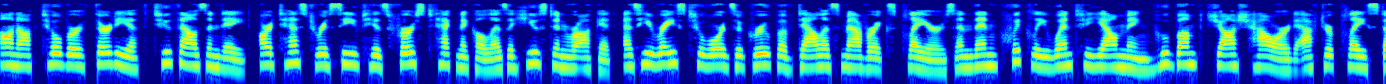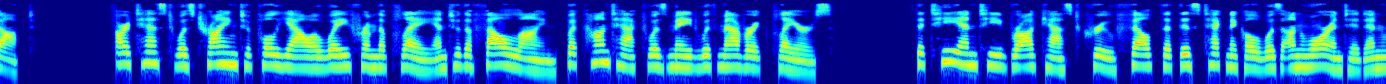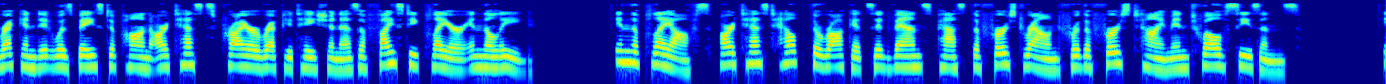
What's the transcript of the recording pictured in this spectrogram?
On October 30, 2008, Artest received his first technical as a Houston Rocket, as he raced towards a group of Dallas Mavericks players and then quickly went to Yao Ming who bumped Josh Howard after play stopped. Artest was trying to pull Yao away from the play and to the foul line, but contact was made with Maverick players. The TNT broadcast crew felt that this technical was unwarranted and reckoned it was based upon Artest's prior reputation as a feisty player in the league. In the playoffs, Artest helped the Rockets advance past the first round for the first time in 12 seasons.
